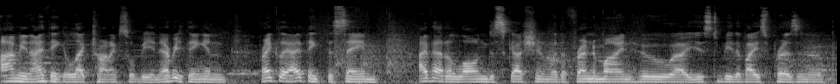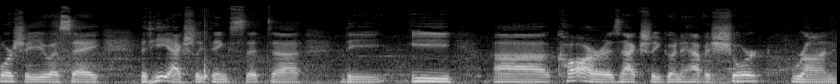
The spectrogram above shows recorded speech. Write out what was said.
I mean, I think electronics will be in everything, and frankly, I think the same. I've had a long discussion with a friend of mine who uh, used to be the vice president of Porsche USA that he actually thinks that uh, the e uh, car is actually going to have a short run,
